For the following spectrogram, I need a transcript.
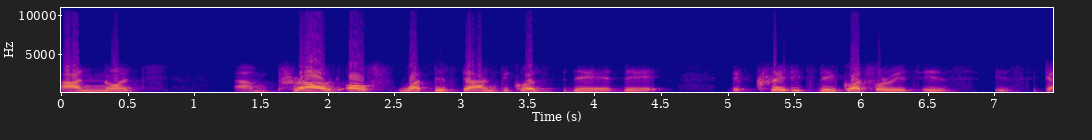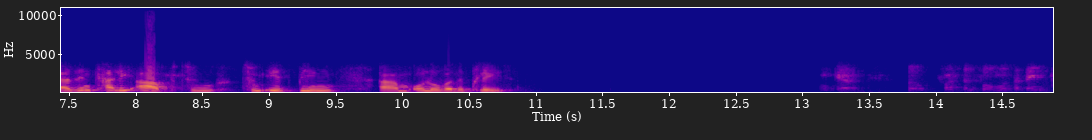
are not um, proud of what they've done because the the the credit they got for it is is doesn't tally up to to it being um, all over the place. Okay. So first and foremost, I think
